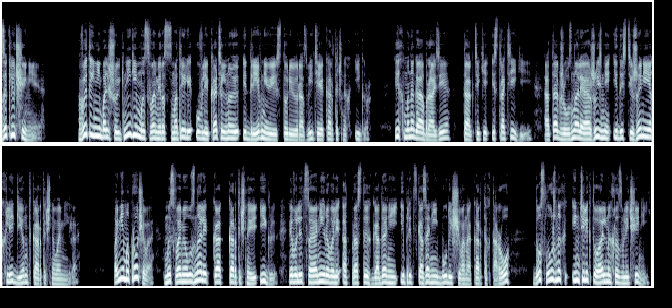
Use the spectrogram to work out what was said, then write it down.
Заключение. В этой небольшой книге мы с вами рассмотрели увлекательную и древнюю историю развития карточных игр, их многообразие, тактики и стратегии, а также узнали о жизни и достижениях легенд карточного мира. Помимо прочего, мы с вами узнали, как карточные игры эволюционировали от простых гаданий и предсказаний будущего на картах Таро до сложных интеллектуальных развлечений,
